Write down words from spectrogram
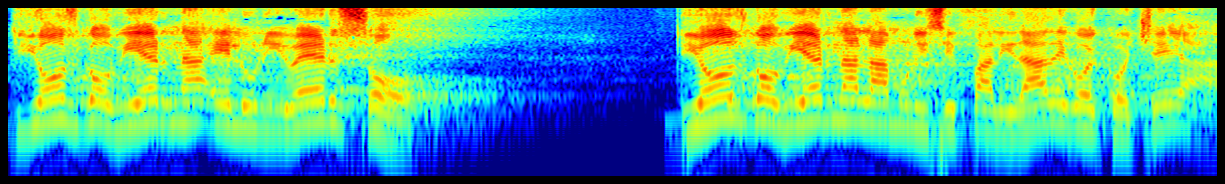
Dios gobierna el universo. Dios gobierna la municipalidad de Goicochea.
